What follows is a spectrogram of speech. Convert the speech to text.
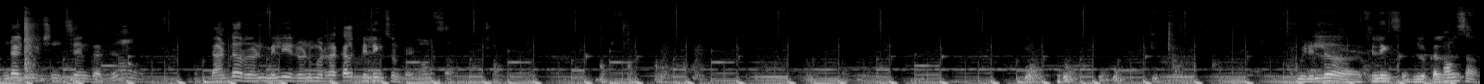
ఇందాక చూపించింది సేమ్ కాదు. దాంట్లో రెండు మిల్లీ రెండు మూడు రకాల ఫిల్లింగ్స్ ఉంటాయి. మిడిల్లో ఫిల్లింగ్స్ బ్లూ కలర్. అవును సార్.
